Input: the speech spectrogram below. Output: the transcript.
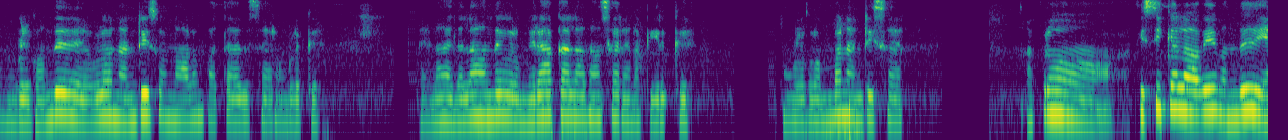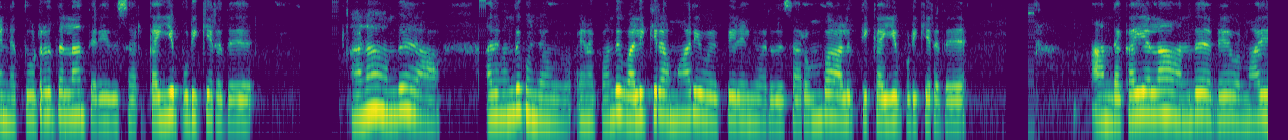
உங்களுக்கு வந்து எவ்வளோ நன்றி சொன்னாலும் பத்தாது சார் உங்களுக்கு. ஏன்னா இதெல்லாம் வந்து ஒரு மிராக்கலாக தான் சார் எனக்கு இருக்குது உங்களுக்கு ரொம்ப நன்றி சார். அப்புறம் ஃபிசிக்கலாகவே வந்து என்னை தொடுறதெல்லாம் தெரியுது சார். கையை பிடிக்கிறது. ஆனால் வந்து அது வந்து கொஞ்சம் எனக்கு வந்து வலிக்கிற மாதிரி ஒரு ஃபீலிங் வருது சார். ரொம்ப அழுத்தி கையை பிடிக்கிறது. அந்த கையெல்லாம் வந்து அப்படியே ஒரு மாதிரி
